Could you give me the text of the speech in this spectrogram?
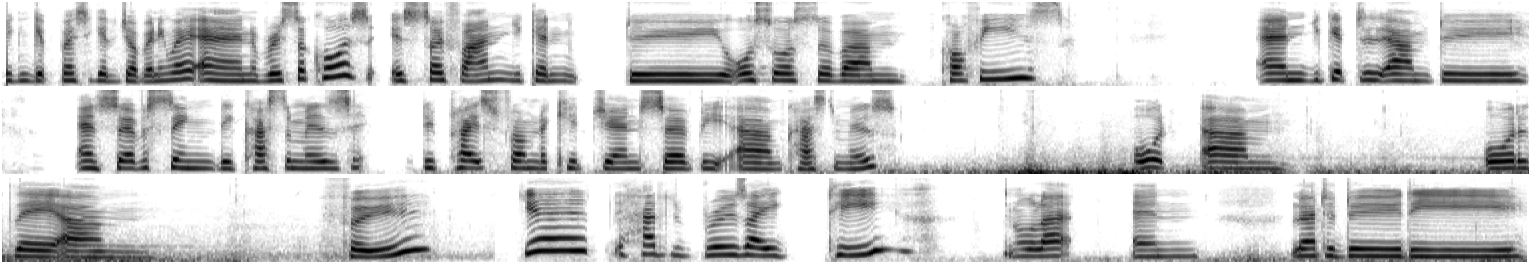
you can get basically get a job anyway. And the barista course is so fun. You can do all sorts of um, coffees, and you get to um, do and servicing the customers. The plates from the kitchen serve the um, customers. Or um, order their um, food. Yeah, had to brew a tea and all that, and learn to do the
